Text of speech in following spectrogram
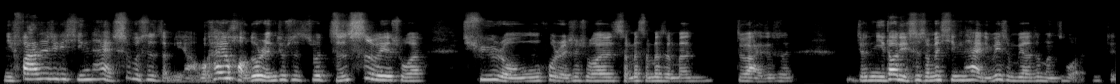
你发的这个心态是不是怎么样？我看有好多人就是说直斥为说虚荣，或者是说什么什么什么，对吧？就是就你到底是什么心态？你为什么要这么做？就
